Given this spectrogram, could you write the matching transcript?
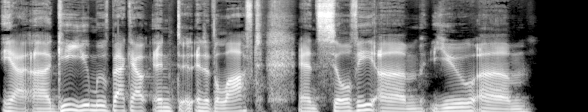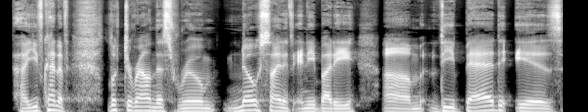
yeah, uh, Guy, you move back out into, into the loft, and Cilvy, um, you um, uh, you've kind of looked around this room. No sign of anybody. Um, the bed is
